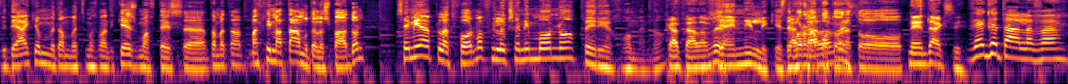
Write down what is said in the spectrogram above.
βιντεάκια μου με, τα, με τις μαθηματικές μου αυτές, τα, με τα μαθήματά μου τέλος πάντων, σε μια πλατφόρμα που φιλοξενεί μόνο περιεχόμενο. Κατάλαβες. Για ενήλικες. Δεν μπορώ να πω τώρα Κατάλαβες. το. Ναι, εντάξει. Δεν κατάλαβα.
